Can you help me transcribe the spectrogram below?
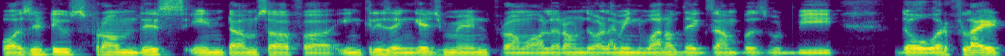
positives from this in terms of uh, increased engagement from all around the world. I mean, one of the examples would be the overflight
